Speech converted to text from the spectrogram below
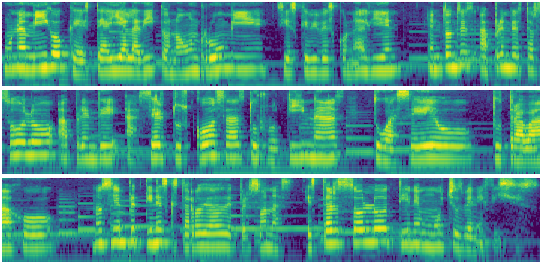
un amigo que esté ahí al ladito, ¿no? Un roomie, si es que vives con alguien. Entonces aprende a estar solo, aprende a hacer tus cosas, tus rutinas, tu aseo, tu trabajo. No siempre tienes que estar rodeado de personas. Estar solo tiene muchos beneficios.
